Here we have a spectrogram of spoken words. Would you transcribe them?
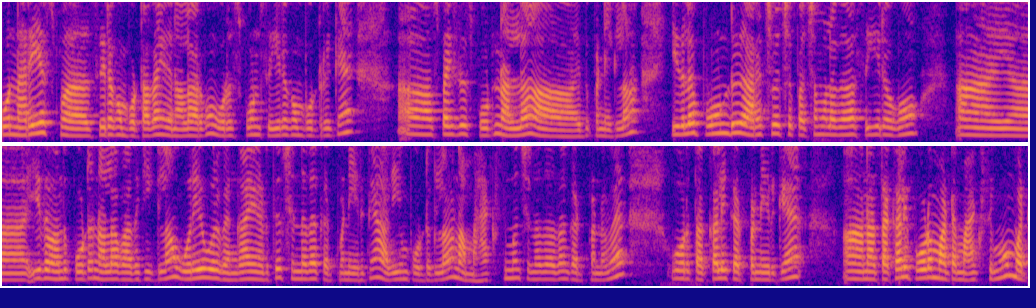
ஒரு நிறைய சீரகம் போட்டால் தான் இது நல்லாயிருக்கும். ஒரு ஸ்பூன் சீரகம் போட்டிருக்கேன். ஸ்பைசஸ் போட்டு நல்லா இது பண்ணிக்கலாம். இதில் பூண்டு அரைச்சி வச்ச பச்சை மிளகா சீரகம் இதை வந்து போட்டு நல்லா வதக்கிக்கலாம். ஒரே ஒரு வெங்காயம் எடுத்து சின்னதாக கட் பண்ணியிருக்கேன். அதையும் போட்டுக்கலாம். நான் மேக்ஸிமம் சின்னதாக தான் கட் பண்ணுவேன். ஒரு தக்காளி கட் பண்ணியிருக்கேன். நான் தக்காளி போட மாட்டேன் மேக்ஸிமம் பட்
